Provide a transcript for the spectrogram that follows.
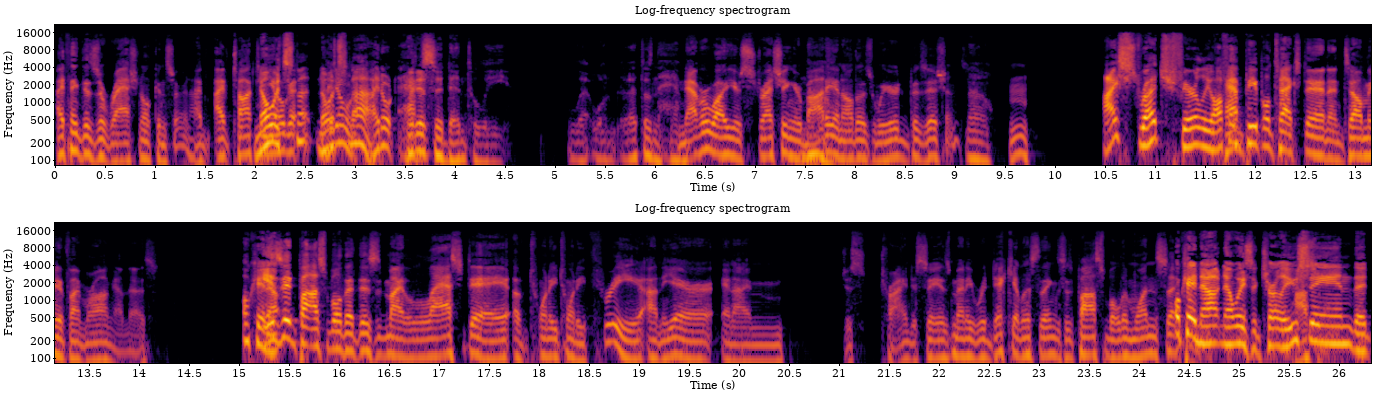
I think this is a rational concern. I've I've talked to No, yoga- it's not. No, I it's don't- I don't accidentally let one. That doesn't happen. Never while you're stretching your body in all those weird positions. No. Hmm. I stretch fairly often. Have people text in and tell me if I'm wrong on this. okay, Is now- it possible that this is my last day of 2023 on the air and I'm just trying to say as many ridiculous things as possible in one second? Okay, now now wait a second, Charlie. Are you Possible. saying that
